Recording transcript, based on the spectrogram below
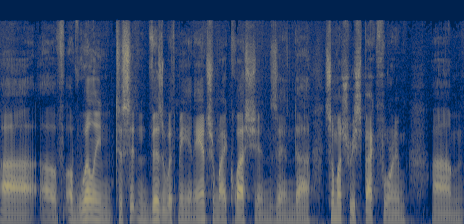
uh, of, of willing to sit and visit with me and answer my questions, and uh, so much respect for him um,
